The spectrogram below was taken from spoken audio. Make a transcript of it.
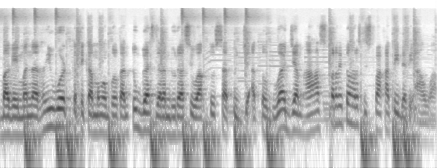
bagaimana reward ketika mengumpulkan tugas dalam durasi waktu satu jam atau dua jam, hal-hal seperti itu harus disepakati dari awal.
